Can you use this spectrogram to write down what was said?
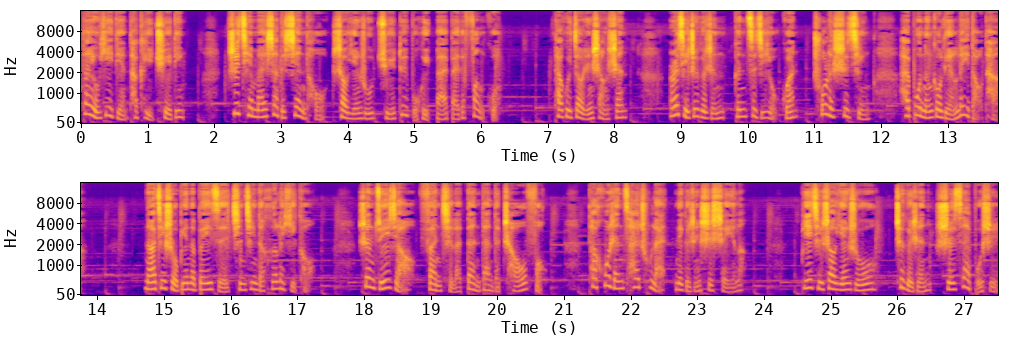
但有一点，他可以确定，之前埋下的线头，邵颜如绝对不会白白的放过。他会叫人上山，而且这个人跟自己有关，出了事情还不能够连累到他。拿起手边的杯子，轻轻的喝了一口，任嘴角泛起了淡淡的嘲讽。他忽然猜出来那个人是谁了。比起邵颜如，这个人实在不是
